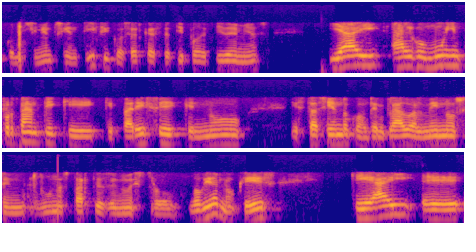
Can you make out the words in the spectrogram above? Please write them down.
conocimiento científico acerca de este tipo de epidemias y hay algo muy importante que, que parece que no está siendo contemplado al menos en algunas partes de nuestro gobierno, que es que hay eh,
